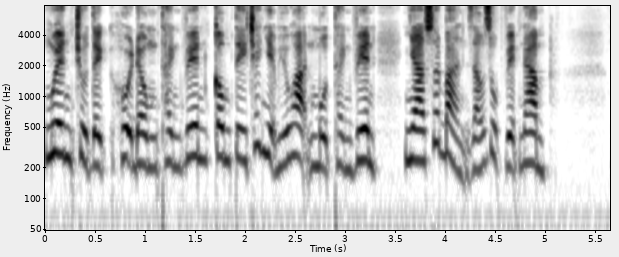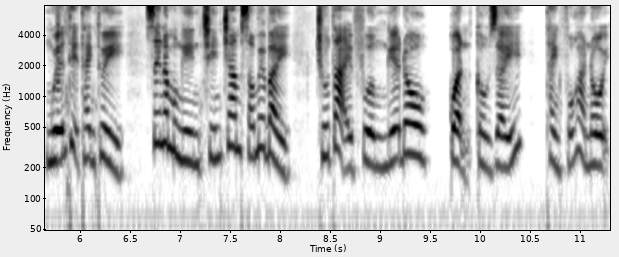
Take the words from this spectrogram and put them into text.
nguyên chủ tịch Hội đồng thành viên công ty trách nhiệm hữu hạn một thành viên Nhà xuất bản Giáo dục Việt Nam. Nguyễn Thị Thanh Thủy, sinh năm 1967, trú tại phường Nghĩa Đô, quận Cầu Giấy, thành phố Hà Nội,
